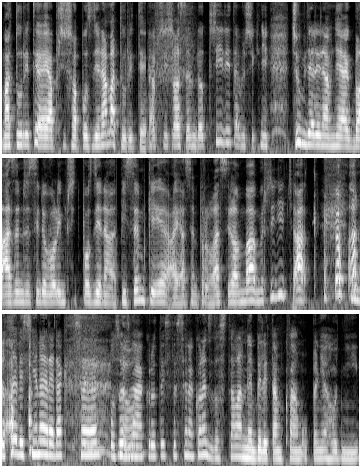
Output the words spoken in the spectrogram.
maturity a já přišla pozdě na maturity. A přišla jsem do třídy, tam všichni čuměli na mě jak blázen, že si dovolím přijít pozdě na písemky a já jsem prohlásila, mám řidičák. No do té vysněné redakce Pozor no. zákruty jste se nakonec dostala, nebyli tam k vám úplně hodní,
